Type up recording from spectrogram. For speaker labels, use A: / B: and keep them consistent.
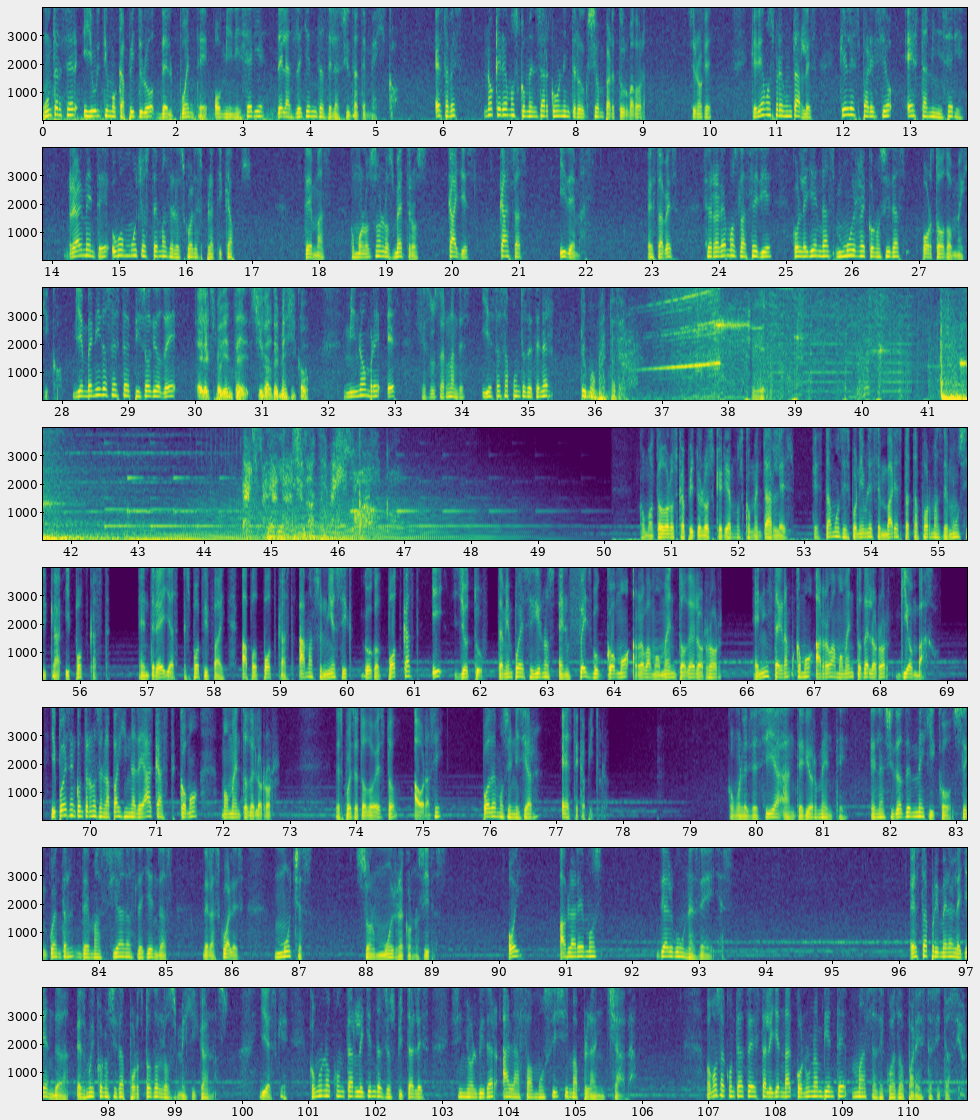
A: Un tercer y último capítulo del puente o miniserie de las leyendas de la Ciudad de México. Esta vez no queremos comenzar con una introducción perturbadora, sino que queríamos preguntarles qué les pareció esta miniserie. Realmente hubo muchos temas de los cuales platicamos. Temas como lo son los metros, calles, casas y demás. Esta vez cerraremos la serie con leyendas muy reconocidas por todo México. Bienvenidos a este episodio de El, Expediente, Ciudad de, México. Mi nombre es Jesús Hernández y estás a punto de tener tu momento de horror. Expediente Ciudad de México. Como todos los capítulos, queríamos comentarles que estamos disponibles en varias plataformas de música y podcast, entre ellas Spotify, Apple Podcast, Amazon Music, Google Podcast y YouTube. También puedes seguirnos en Facebook como arroba momento del horror, en Instagram como arroba momento del horror guion bajo. Y puedes encontrarnos en la página de Acast como momento del horror. Después de todo esto, ahora sí, podemos iniciar este capítulo. Como les decía anteriormente, en la Ciudad de México se encuentran demasiadas leyendas, de las cuales muchas son muy reconocidas. Hoy hablaremos de algunas de ellas. Esta primera leyenda es muy conocida por todos los mexicanos, y es que, ¿cómo no contar leyendas de hospitales sin olvidar a la famosísima planchada? Vamos a contarte esta leyenda con un ambiente más adecuado para esta situación.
